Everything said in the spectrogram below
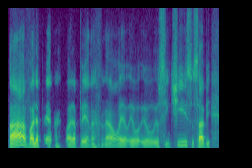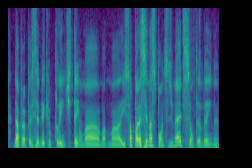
Ah, vale a pena, vale a pena. Não, eu, eu, eu, eu senti isso, sabe? Dá pra perceber que o Clint tem uma, uma- uma- Isso aparece nas pontes de Madison também, né?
